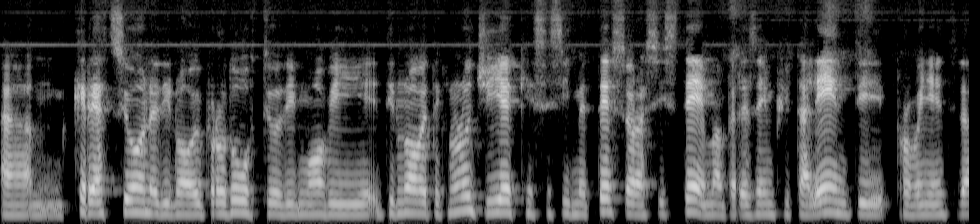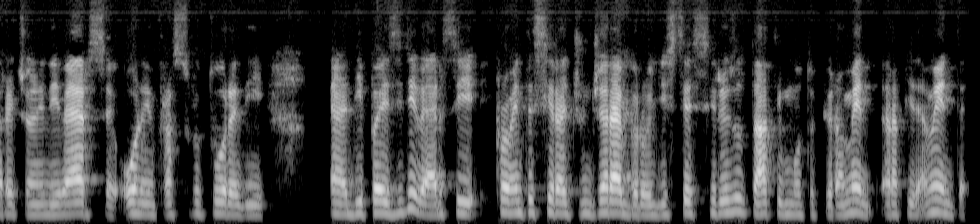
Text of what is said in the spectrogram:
ehm, creazione di nuovi prodotti o di, nuovi, di, nuove tecnologie che se si mettessero a sistema, per esempio, i talenti provenienti da regioni diverse o le infrastrutture di eh, di paesi diversi, probabilmente si raggiungerebbero gli stessi risultati molto più ram- rapidamente.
